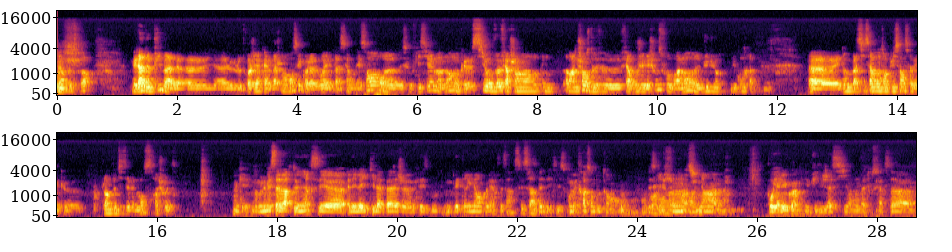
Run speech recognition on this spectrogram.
fait un peu de sport. Mais là, depuis, bah, le, projet a quand même vachement avancé. Quoi. La loi est passée en décembre, euh, c'est officiel maintenant. Donc euh, si on veut faire avoir une chance de euh, faire bouger les choses, il faut vraiment du dur, du concret. Euh, et donc, bah, si ça monte en puissance avec euh, plein de petits événements, ce sera chouette. Ok, donc le message à retenir, c'est euh, aller liker la page Facebook Vétérinaire en colère, c'est ça? C'est ça. Pas de bêtises, qu'on mettra sans doute en, en description, en sûr. lien pour y aller quoi. Et puis déjà, si on va tous faire ça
